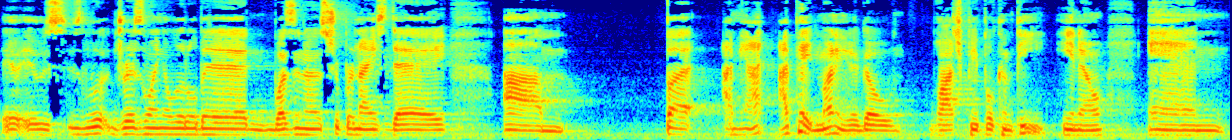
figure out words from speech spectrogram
It, it, was, it was, drizzling a little bit. Wasn't a super nice day. Um, but I mean, I, I paid money to go watch people compete, you know, and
